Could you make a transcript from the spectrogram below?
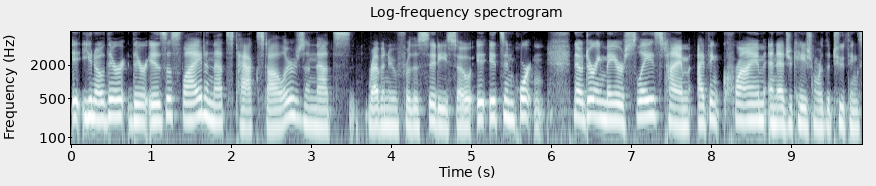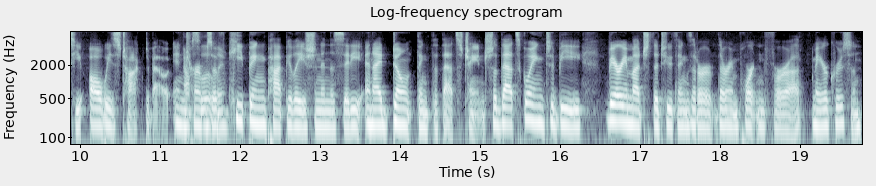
it, you know, there there is a slide, and that's tax dollars, and that's revenue for the city. So it, it's important. Now, during Mayor Slay's time, I think crime and education were the two things he always talked about in Absolutely. terms of keeping population in the city, and I don't think that that's changed. So that's going to be very much the two things that are that are important for uh, Mayor Krewson.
